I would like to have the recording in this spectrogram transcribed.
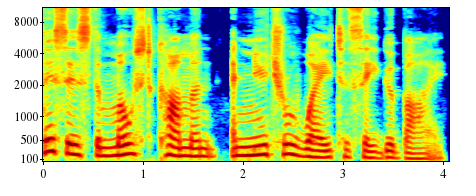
This is the most common and neutral way to say goodbye.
